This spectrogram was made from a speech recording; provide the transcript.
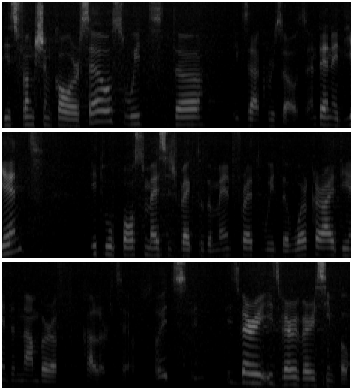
this function color cells with the exact results. And then at the end, it will post message back to the main thread with the worker ID and the number of colored cells. So it's, it's, very, it's very, very simple.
